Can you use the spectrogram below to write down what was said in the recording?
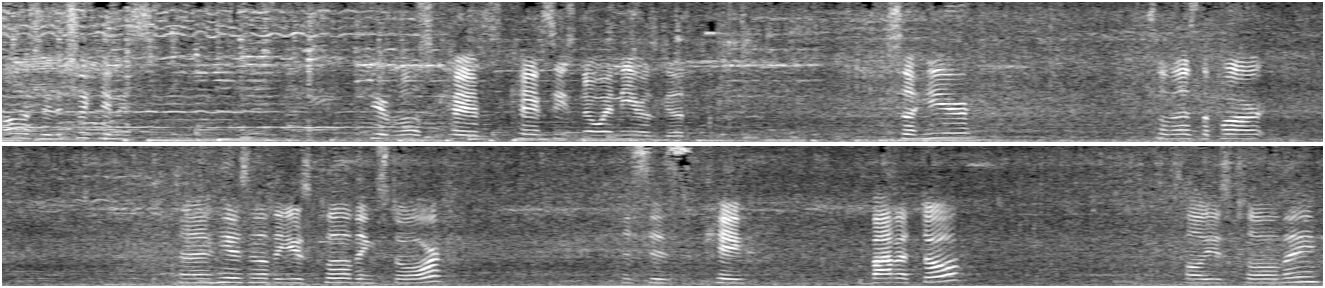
Honestly, the chicken is here below KFC. KFC's nowhere near as good. So here, so there's the park. And here's another used clothing store. This is K Barato. It's all used clothing.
